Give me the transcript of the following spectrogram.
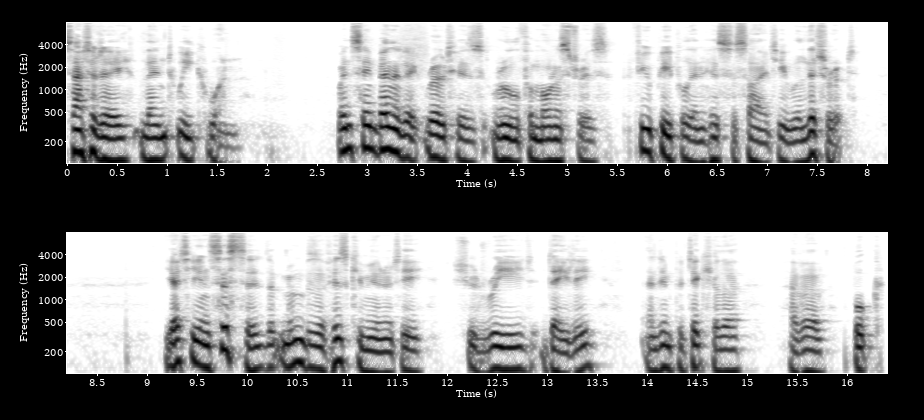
Saturday, Lent Week 1. When St. Benedict wrote his rule for monasteries, few people in his society were literate. Yet he insisted that members of his community should read daily, and in particular, have a book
